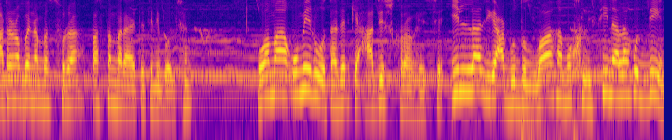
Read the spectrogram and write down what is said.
আটানব্বই নম্বর সুরা, পাঁচ নম্বর আয়তে তিনি বলছেন, ওয়ামা উমেরু, তাদেরকে আদেশ করা হয়েছে, ইল্লা লিয়াবুদুল্লাহ মুখলিসিন আলাহুদ্দিন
